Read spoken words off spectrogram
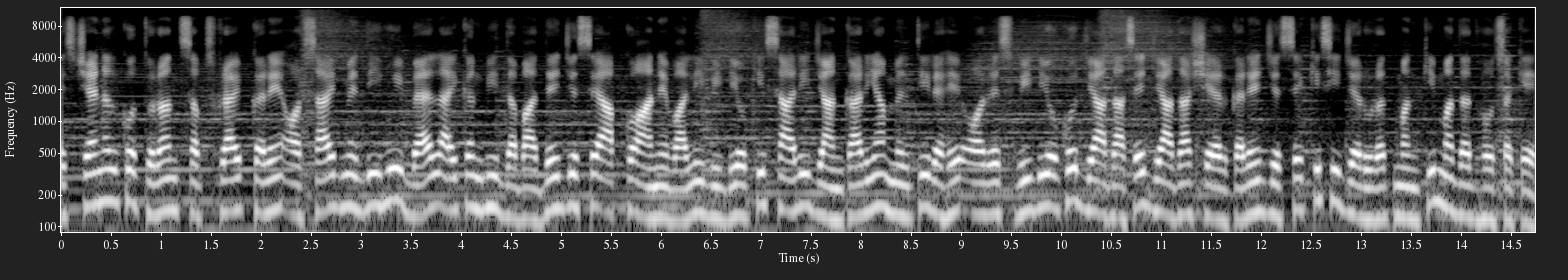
इस चैनल को तुरंत सब्सक्राइब करें और साइड में दी हुई बेल आइकन भी दबा दें, जिससे आपको आने वाली वीडियो की सारी जानकारियाँ मिलती रहे और इस वीडियो को ज़्यादा से ज़्यादा शेयर करें, जिससे किसी ज़रूरतमंद की मदद हो सके।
